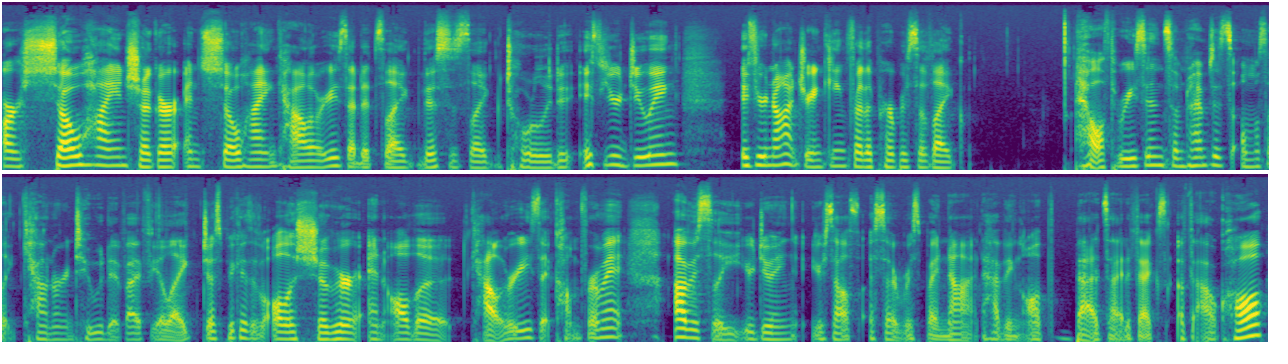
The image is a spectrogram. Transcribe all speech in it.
are so high in sugar and so high in calories that it's like this is like totally. If you're doing if you're not drinking for the purpose of like health reasons, sometimes it's almost like counterintuitive, I feel like, just because of all the sugar and all the calories that come from it. Obviously, you're doing yourself a service by not having all the bad side effects of alcohol.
